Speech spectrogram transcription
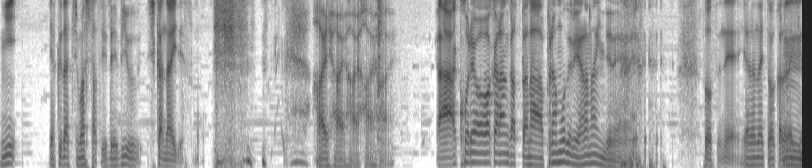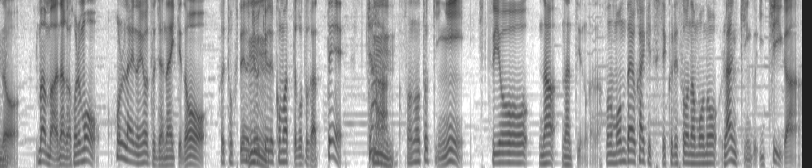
に役立ちましたというレビューしかないですも はいはいはいはいはい。ああこれは分からんかったな。プラモデルやらないんでね。う そうですね。やらないとわからないけど、まあまあなんかこれも本来の用途じゃないけどそういう特定の状況で困ったことがあって、じゃあ、うん。その時に必要ななんていうのかなその問題を解決してくれそうなものランキング1位が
